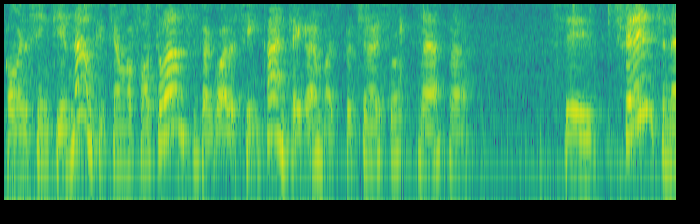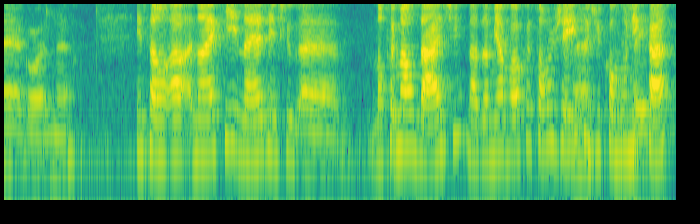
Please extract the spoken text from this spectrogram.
Como eu senti, não, que tinha uma foto antes, agora sim, tá, integrar, mas para tirar isso, né, para ser diferente, né, agora, né? Então, não é que, né, a gente, é, não foi maldade, nada da minha avó, foi só um jeito é, de comunicar, jeito.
